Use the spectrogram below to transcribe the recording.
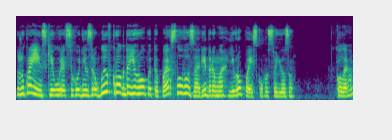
Тож український уряд сьогодні зробив крок до Європи. Тепер слово за лідерами Європейського союзу. Колега.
